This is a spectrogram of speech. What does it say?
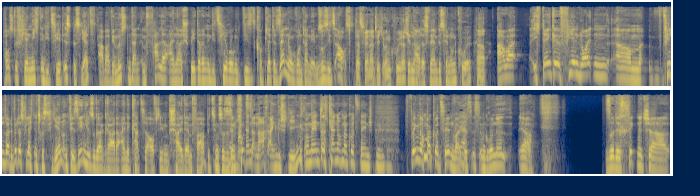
Postal 4 nicht indiziert ist bis jetzt, aber wir müssten dann im Falle einer späteren Indizierung diese komplette Sendung runternehmen. So sieht's aus. Das wäre natürlich uncool. Das genau, das wäre ein bisschen uncool. Ja. Aber ich denke, vielen Leuten, ähm, viele Leute wird das vielleicht interessieren und wir sehen hier sogar gerade eine Katze auf dem Schalldämpfer, beziehungsweise sind Ich kurz danach eingestiegen. Moment, ich kann noch mal kurz dahin spulen. Bring noch mal kurz hin, weil Ja. das ist im Grunde, ja, so das Signature,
